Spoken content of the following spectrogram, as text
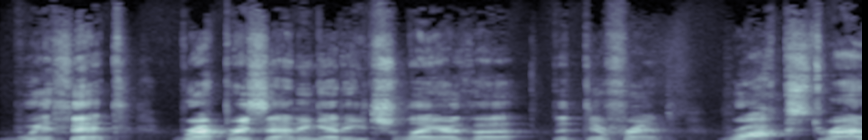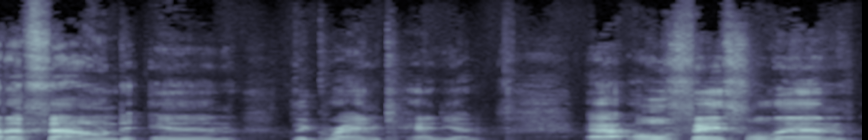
with it representing at each layer the, the different rock strata found in the Grand Canyon. At Old Faithful Inn,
